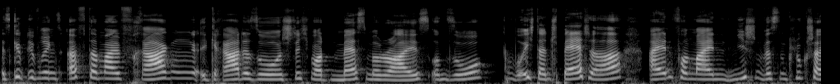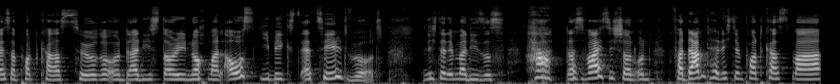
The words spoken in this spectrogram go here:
Es gibt übrigens öfter mal Fragen, gerade so Stichwort Mesmerize und so, wo ich dann später einen von meinen Nischenwissen Klugscheißer Podcasts höre und da die Story nochmal ausgiebigst erzählt wird. Nicht dann immer dieses, ha, das weiß ich schon und verdammt, hätte ich den Podcast mal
